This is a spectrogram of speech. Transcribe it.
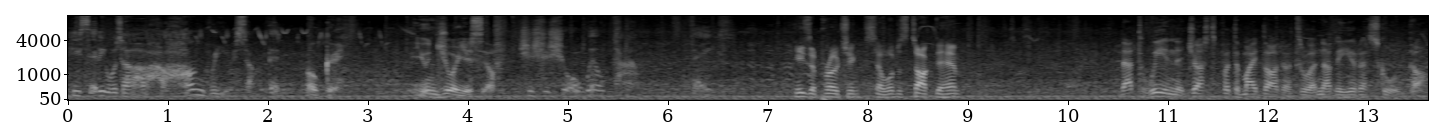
He said he was uh, hungry or something. Okay. You enjoy yourself. She sure, sure will, Tom. Thanks. He's approaching, so we'll just talk to him. That win just put my daughter through another year at school, Tom.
